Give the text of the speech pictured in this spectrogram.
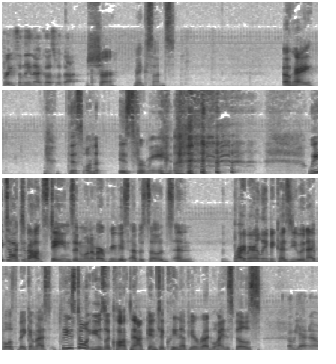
Bring something that goes with that." Sure. Makes sense. Okay. This one is for me. we talked about stains in one of our previous episodes, and primarily because you and I both make a mess. Please don't use a cloth napkin to clean up your red wine spills. Oh yeah, no.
